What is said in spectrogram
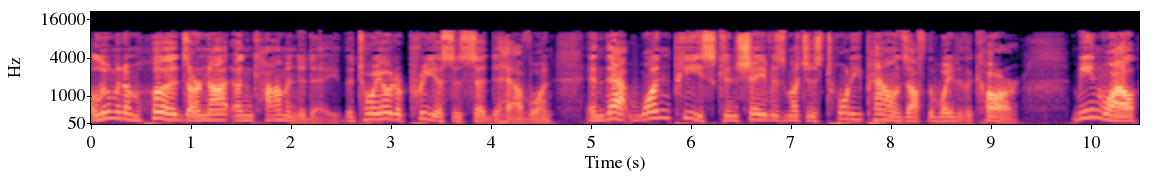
Aluminum hoods are not uncommon today. The Toyota Prius is said to have one, and that one piece can shave as much as 20 pounds off the weight of the car. Meanwhile,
